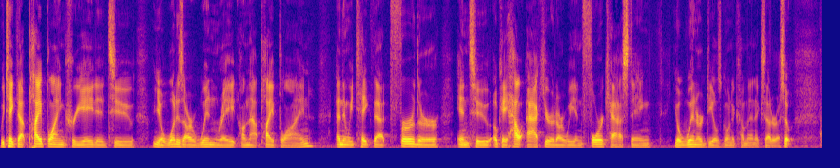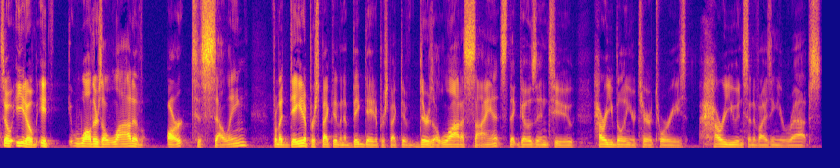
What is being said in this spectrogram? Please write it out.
We take that pipeline created to you know what is our win rate on that pipeline and then we take that further into okay, how accurate are we in forecasting? You know, when are deals going to come in, et cetera. So, so you know, it while there's a lot of art to selling from a data perspective and a big data perspective, there's a lot of science that goes into how are you building your territories, how are you incentivizing your reps,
